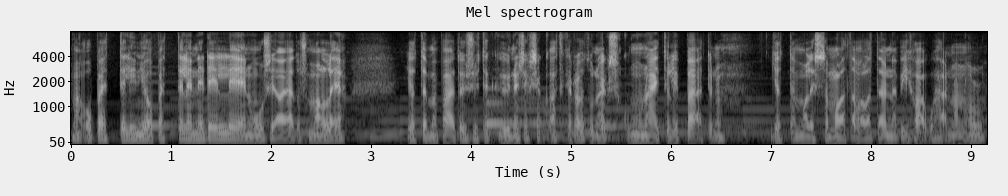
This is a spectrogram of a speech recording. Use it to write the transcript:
Mä opettelin ja opettelen edelleen uusia ajatusmalleja, jotta mä päätyisin yhtä kyyniseksi ja katkeroituneeksi, kun mun äiti oli päätynyt, jotta mä olisin samalla tavalla täynnä vihaa kuin hän on ollut.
